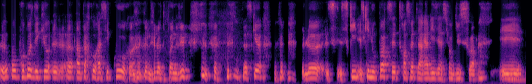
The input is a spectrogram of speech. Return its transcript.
euh, on propose des, euh, un parcours assez court de notre point de vue, parce que le, ce, qui, ce qui nous porte, c'est de transmettre la réalisation du soi. Et, mmh.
